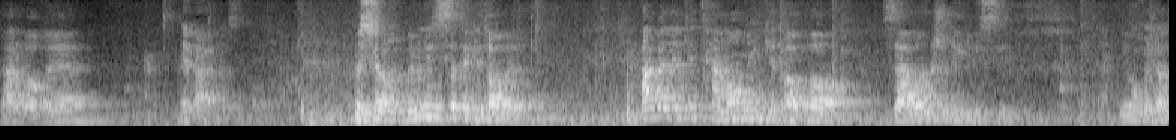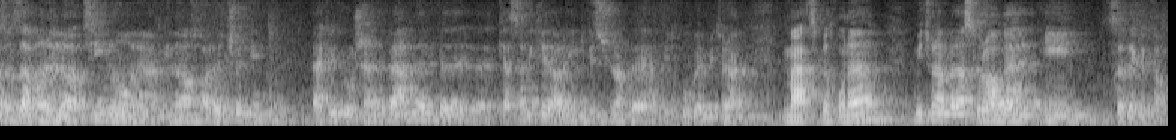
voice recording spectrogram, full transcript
در واقع بپردازیم. بسیار خوب. ببینید سه تا کتابه. اولا که تمام این کتاب ها زبانشون انگلیسی این خوش از زبان لاتین و اینا خارج شدیم. تکلیف روشن به هم داریم. کسانی که حالا انگلیسیشون هم به خوبه می‌تونن متن بخونن می‌تونن برن سراغ این سه کتاب.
